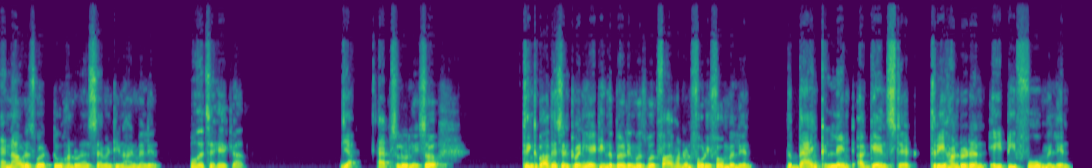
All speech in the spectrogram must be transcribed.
And now it is worth 279 million. Well, that's a haircut. Yeah, absolutely. So think about this. In 2018, the building was worth 544 million. The bank lent against it 384 million.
